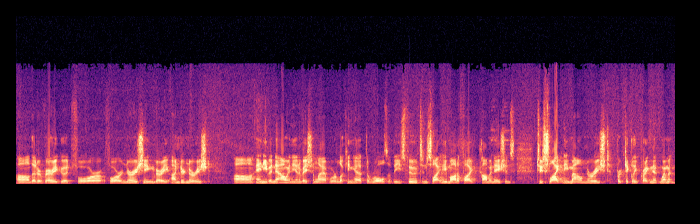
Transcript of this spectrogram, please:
uh, that are very good for, for nourishing very undernourished. Uh, and even now in the Innovation Lab, we're looking at the roles of these foods in slightly modified combinations to slightly malnourished, particularly pregnant women,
